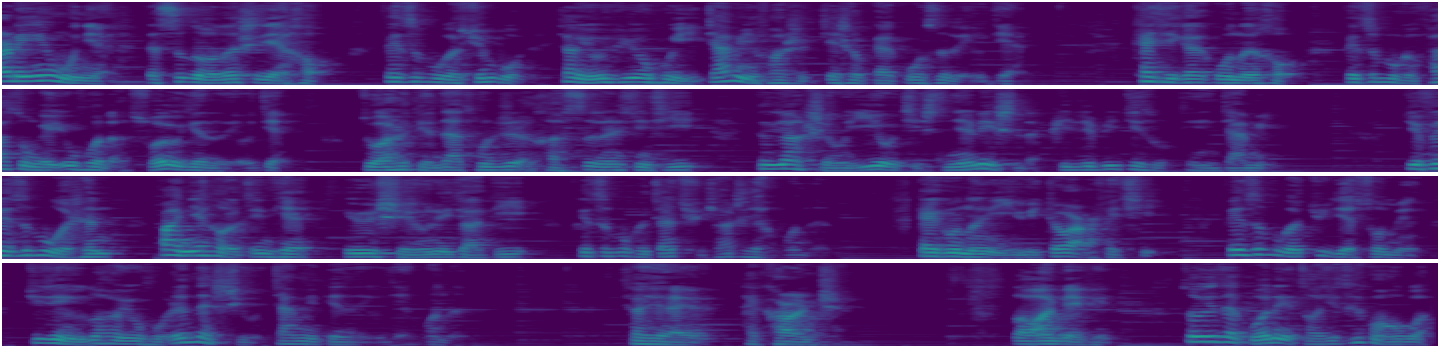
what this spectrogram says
二零一五年，在斯诺登事件后，Facebook 宣布将允许用户以加密方式接收该公司的邮件。开启该功能后，Facebook 发送给用户的所有电子邮件，主要是点赞通知和私人信息，都将使用已有几十年历史的 PGP 技术进行加密。据 Facebook 称，八年后的今天，由于使用率较低，Facebook 将取消这项功能。该功能已于周二废弃。Facebook 拒绝说明究竟有多少用户仍在使用加密电子邮件功能。消息来源：TechCrunch。老王点评。作为在国内早期推广过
